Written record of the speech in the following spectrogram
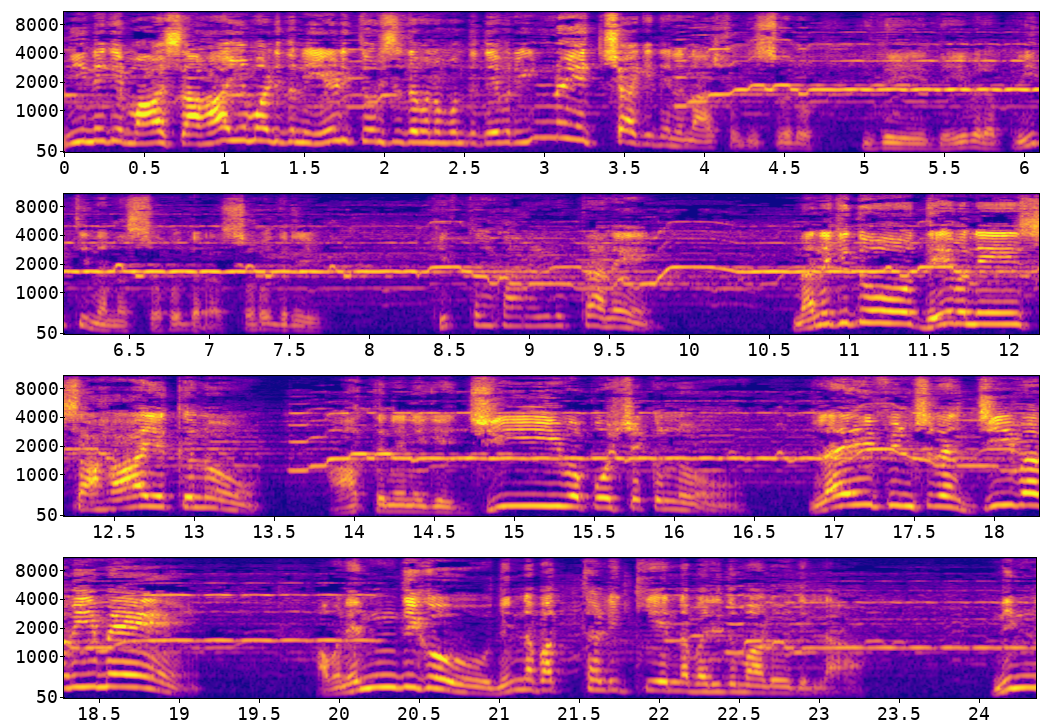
ನಿನಗೆ ಮಾ ಸಹಾಯ ಮಾಡಿದನ್ನು ಹೇಳಿ ತೋರಿಸಿದವನ ಮುಂದೆ ದೇವರು ಇನ್ನೂ ಹೆಚ್ಚಾಗಿ ನಿನ್ನನ್ನು ಆಸ್ವಾದಿಸುವರು ಇದೇ ದೇವರ ಪ್ರೀತಿ ನನ್ನ ಸಹೋದರ ಸಹೋದರಿ ಕೀರ್ತನಕಾರ ಹೇಳುತ್ತಾನೆ, ನನಗಿದು ದೇವನೇ ಸಹಾಯಕನು. ಆತ ನಿನಗೆ ಜೀವ ಪೋಷಕನು ಲೈಫ್ ಇನ್ಶೂರೆನ್ಸ್ ಜೀವ ವಿಮೆ. ಅವನೆಂದಿಗೂ ನಿನ್ನ ಬತ್ತಳಿಕೆಯನ್ನು ಬರಿದು ಮಾಡುವುದಿಲ್ಲ. ನಿನ್ನ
